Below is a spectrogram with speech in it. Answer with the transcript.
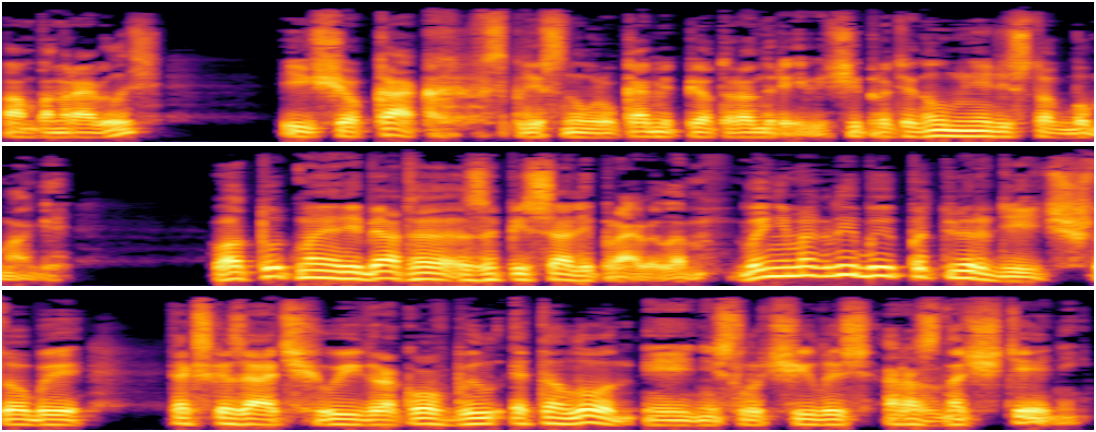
Вам понравилось? Еще как, всплеснул руками Петр Андреевич и протянул мне листок бумаги. Вот тут мои ребята записали правила. Вы не могли бы подтвердить, чтобы, так сказать, у игроков был эталон и не случилось разночтений?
